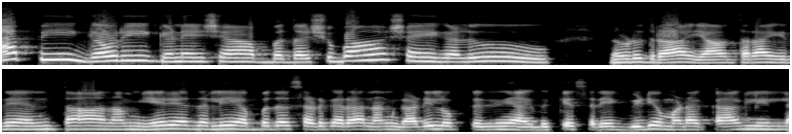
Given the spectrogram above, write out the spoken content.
ಹ್ಯಾಪಿ ಗೌರಿ ಗಣೇಶ ಹಬ್ಬದ ಶುಭಾಶಯಗಳು. ನೋಡಿದ್ರಾ, ಯಾವ ತರ ಇದೆ ಅಂತ. ನಮ್ಮ ಏರಿಯಾದಲ್ಲಿ ಹಬ್ಬದ ಸಡಗರ, ನಾನು ಗಾಡೀಲಿ ಹೋಗ್ತಾ ಇದೀನಿ. ಅದಕ್ಕೆ ಸರಿಯಾಗಿ ವಿಡಿಯೋ ಮಾಡಕ್ ಆಗ್ಲಿಲ್ಲ.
